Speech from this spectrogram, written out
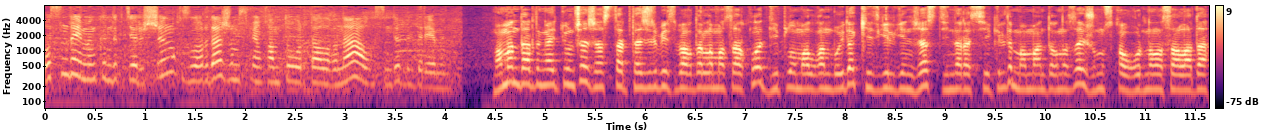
Осындай мүмкіндіктер үшін Қызылорда жұмыспен қамту орталығына алғысымды білдіремін. Мамандардың айтуынша жастар тәжірибесі бағдарламасы арқылы диплом алған бойда кез келген жас Динара секілді мамандығына сай жұмысқа орналаса алады.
